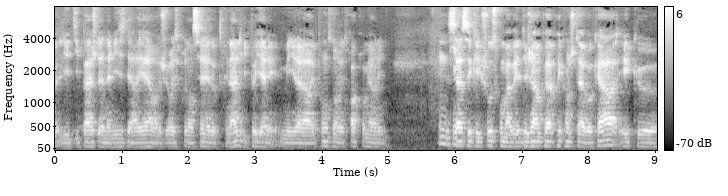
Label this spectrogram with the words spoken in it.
les dix pages d'analyse derrière jurisprudentielle et doctrinale, il peut y aller. Mais il a la réponse dans les trois premières lignes. Ça, c'est quelque chose qu'on m'avait déjà un peu appris quand j'étais avocat et que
